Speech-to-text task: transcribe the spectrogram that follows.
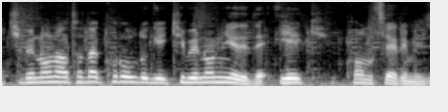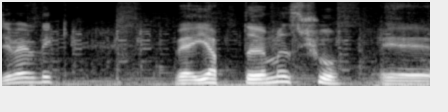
2016'da kurulduk. 2017'de ilk konserimizi verdik. Ve yaptığımız şu e,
